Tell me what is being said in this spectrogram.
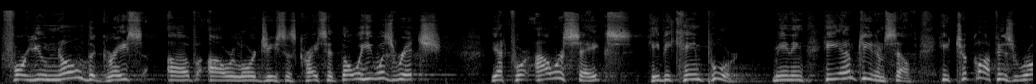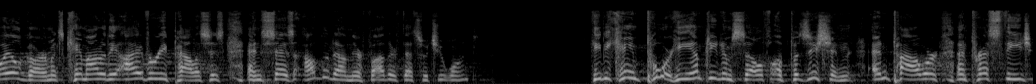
For you know the grace of our Lord Jesus Christ, that though he was rich, yet for our sakes he became poor meaning he emptied himself. He took off his royal garments, came out of the ivory palaces, and says, I'll go down there, Father, if that's what you want. He became poor. He emptied himself of position and power and prestige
